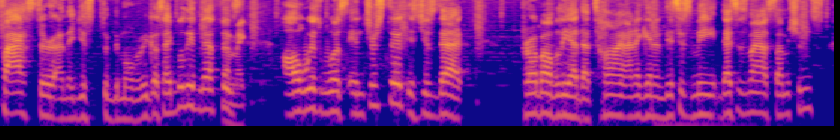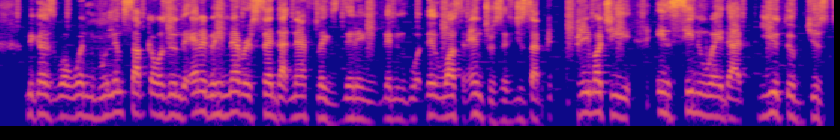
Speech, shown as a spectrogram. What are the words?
faster and they just took them over because I believe Netflix makes- always was interested. It's just that probably at that time, and again, this is me. This is my assumptions because well, when William Zabka was doing the interview, he never said that Netflix didn't didn't it wasn't interested. It's just that pretty much he insinuated that YouTube just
